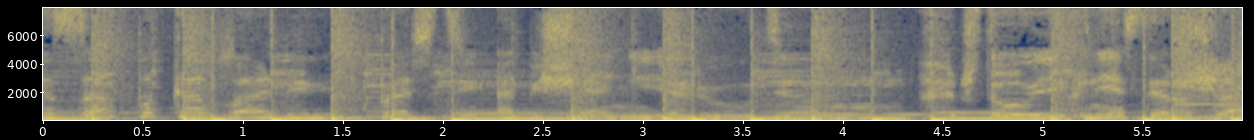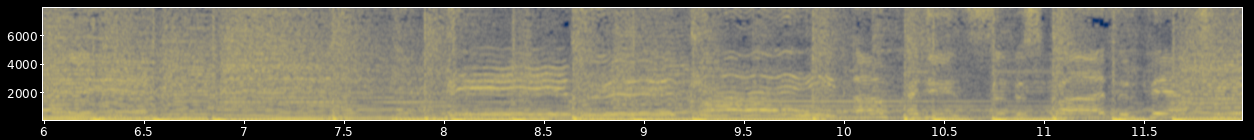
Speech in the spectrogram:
не запаковали. Прости обещания людям Что их не сдержали. Привыкай обходиться без потерпевших.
